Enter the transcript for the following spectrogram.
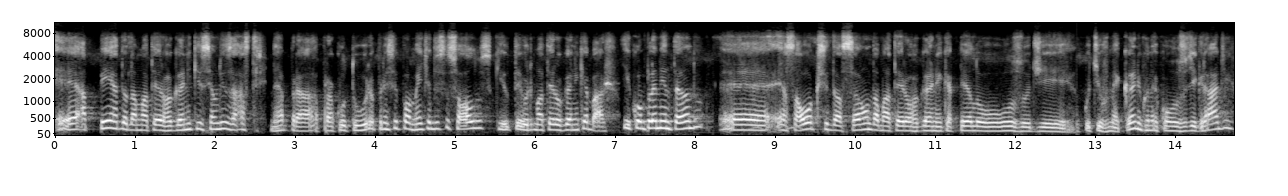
é a perda da matéria orgânica, isso é um desastre né, para a cultura, principalmente nesses solos que o teor de matéria orgânica é baixo. E complementando é, essa oxidação da matéria orgânica pelo uso de cultivo mecânico, né, com o uso de grade,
